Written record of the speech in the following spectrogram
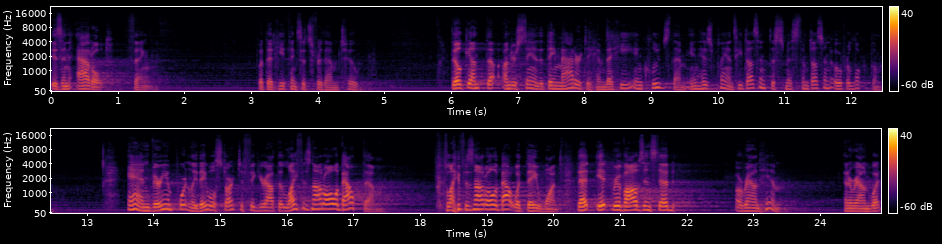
is an adult thing but that He thinks it's for them too. They'll get the understanding that they matter to Him, that He includes them in His plans. He doesn't dismiss them, doesn't overlook them. And very importantly, they will start to figure out that life is not all about them. Life is not all about what they want, that it revolves instead around Him and around what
